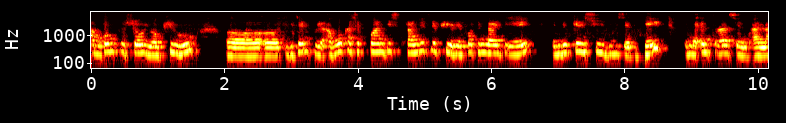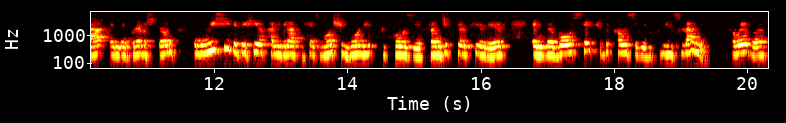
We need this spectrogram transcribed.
I'm going to show you a few uh, uh, examples. Abu Kasepwan, this transitory period, 1498, and you can see this at the gate and the entrance and Allah and the gravestone. And we see that here calligraphy has more symbolic because the transitory period and the more sacred concept is Islamic. However,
